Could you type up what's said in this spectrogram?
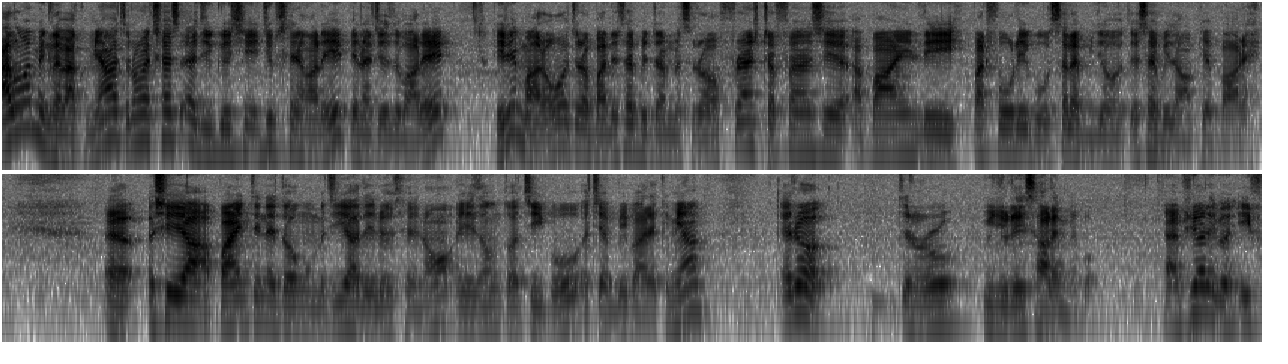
အားလုံးပဲမင်္ဂလာပါခင်ဗျာကျွန်တော် Chess Education YouTube Channel ကနေပြန်လည်ကြိုဆိုပါရစေဒီနေ့မှာတော့ကျွန်တော်ဗာတင်ဆက်ပေးတာမဆိုတော့ French to France ရဲ့အပိုင်းလေး part 4လေးကိုဆက်လက်ပြီးတော့တင်ဆက်ပေးသွားမှာဖြစ်ပါတယ်အဲအရှိရအပိုင်းတင်းတဲ့တုံးကိုမကြည့်ရသေးလို့ဆိုရင်တော့အရင်ဆုံးသွားကြည့်ဖို့အကြံပေးပါတယ်ခင်ဗျာအဲ့တော့ကျွန်တော်တို့ဗီဒီယိုလေးစားလိုက်မယ်ပေါ့အဖြစ်ကနေပဲ E4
